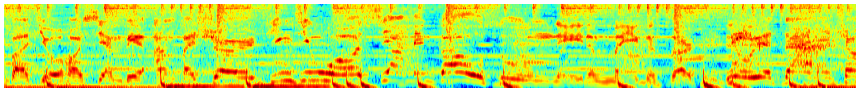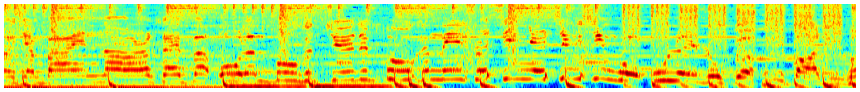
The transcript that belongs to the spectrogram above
把九号先别安排事儿，听清我下面告诉你的每个字儿。六月带你畅想巴彦淖尔，害怕乌兰布克，绝对不和你耍心眼，相信我，无论如何。八零后、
